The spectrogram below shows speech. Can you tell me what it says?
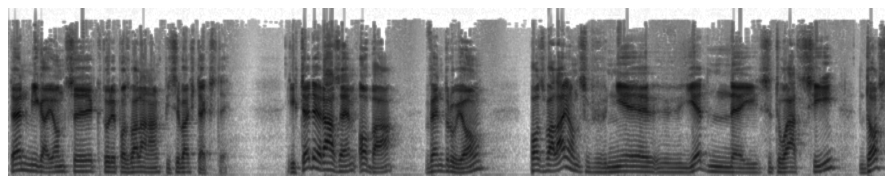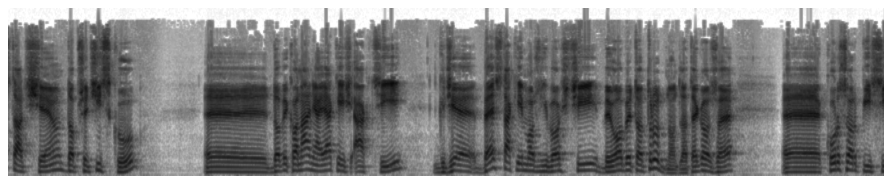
ten migający, który pozwala nam wpisywać teksty. I wtedy razem oba wędrują, pozwalając w niejednej sytuacji dostać się do przycisku do wykonania jakiejś akcji, gdzie bez takiej możliwości byłoby to trudno, dlatego że e, kursor PC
